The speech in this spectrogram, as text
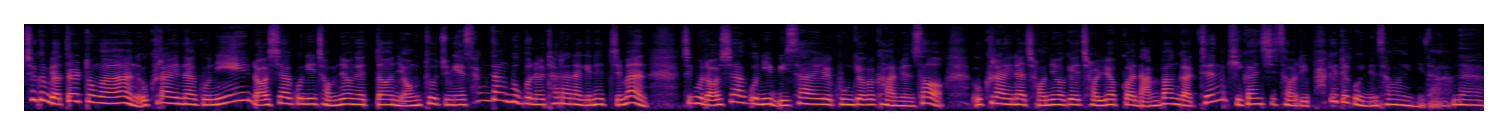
최근 몇 달 동안 우크라이나군이 러시아군이 점령했던 영토 중에 상당 부분을 탈환하긴 했지만 지금 러시아군이 미사일 공격을 가하면서 우크라이나 전역의 전력과 난방 같은 기간 시설이 파괴되고 있는 상황입니다. 네.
